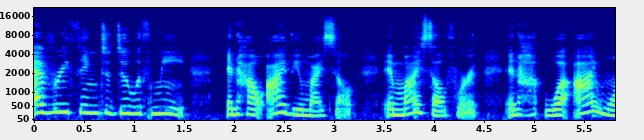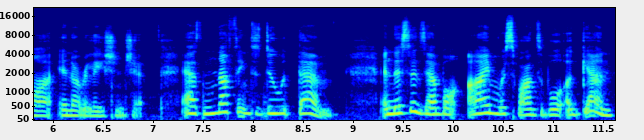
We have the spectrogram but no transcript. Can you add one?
everything to do with me and how I view myself and my self worth and what I want in a relationship. It has nothing to do with them. In this example, I'm responsible again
